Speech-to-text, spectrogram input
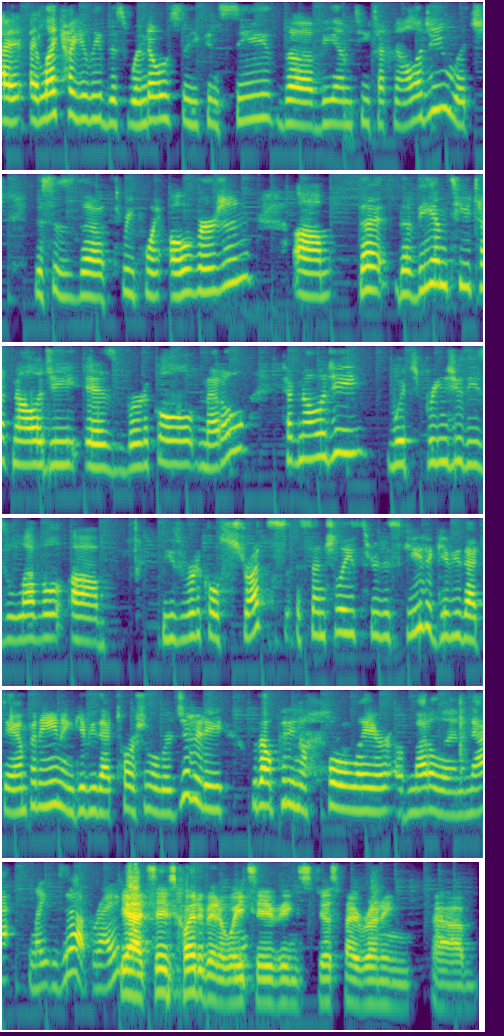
I, I, like how you leave this window so you can see the VMT technology, which this is the 3.0 version. Um, the, the VMT technology is vertical metal technology, which brings you these level um, these vertical struts essentially through the ski to give you that dampening and give you that torsional rigidity without putting a whole layer of metal in and that lightens it up, right? Yeah, it saves quite a bit of weight savings just by running um,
